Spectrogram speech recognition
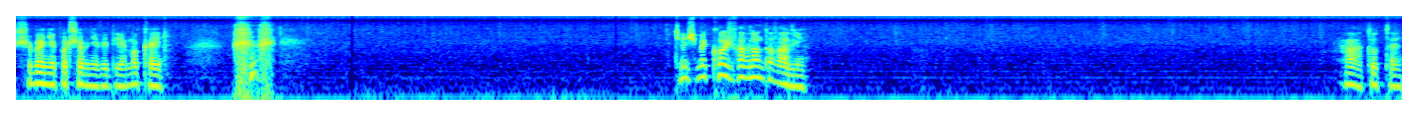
Szybę niepotrzebnie wybiłem, okej. Gdzieśmy kuźwa wylądowali. A, tutaj.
